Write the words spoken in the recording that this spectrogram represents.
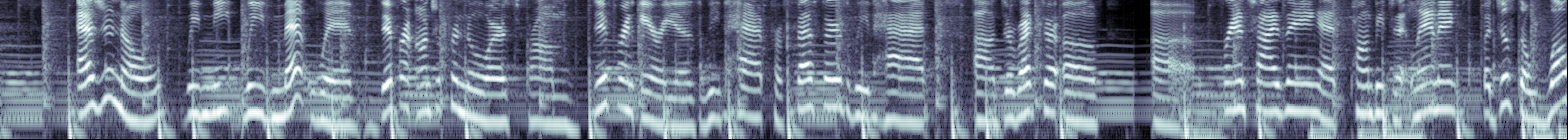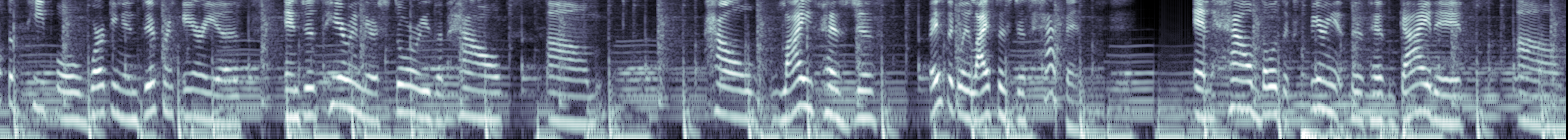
As you know, we meet we've met with different entrepreneurs from different areas. We've had professors, we've had uh, director of uh, franchising at Palm Beach Atlantic, but just a wealth of people working in different areas and just hearing their stories of how um, how life has just basically life has just happened and how those experiences has guided um,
